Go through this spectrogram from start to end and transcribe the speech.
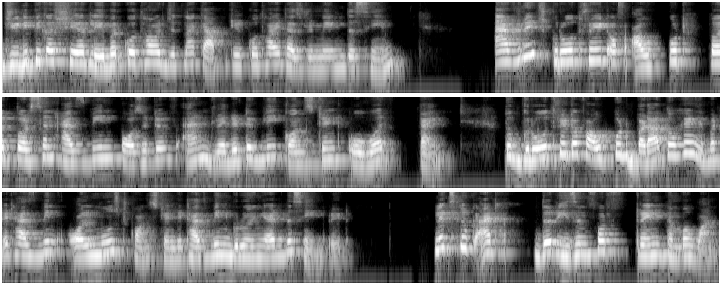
जीडीपी का शेयर लेबर को था और जितना कैपिटल को था इट हैज रिमेन्ड द सेम Average growth rate of output per person has been positive and relatively constant over time. So growth rate of output bada to hai, but it has been almost constant. It has been growing at the same rate. Let's look at the reason for trend number one.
